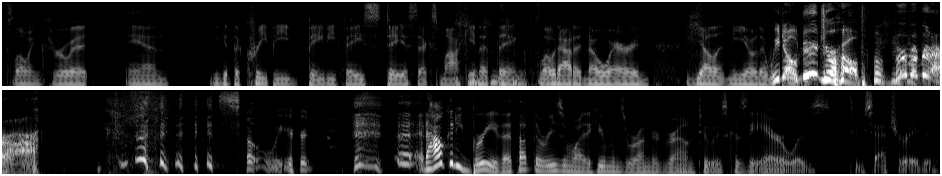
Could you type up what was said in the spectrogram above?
flowing through it, and you get the creepy baby face Deus Ex Machina thing float out of nowhere and yell at Neo that we don't need your help. Blah, blah, blah. it's so weird. And how could he breathe? I thought the reason why the humans were underground too is because the air was too saturated.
